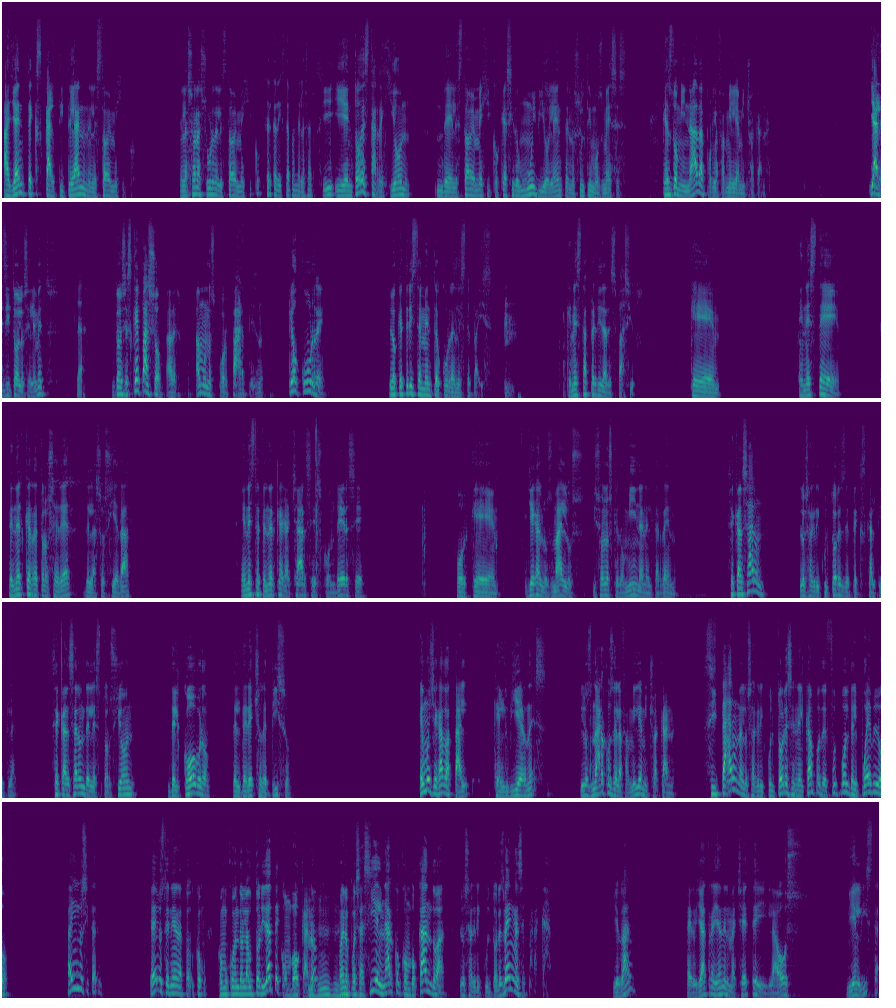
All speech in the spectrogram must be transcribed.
Allá en Texcaltitlán, en el Estado de México. En la zona sur del Estado de México. Cerca de Ixtapan de la Sal. Sí, y en toda esta región del Estado de México que ha sido muy violenta en los últimos meses, que es dominada por la familia michoacana. Ya les di todos los elementos. Claro. Entonces, ¿qué pasó? A ver, vámonos por partes, ¿no? ¿Qué ocurre? Lo que tristemente ocurre en este país. Que en esta pérdida de espacios, que en este tener que retroceder de la sociedad, en este tener que agacharse, esconderse, porque llegan los malos y son los que dominan el terreno. Se cansaron los agricultores de Texcaltitlán. Se cansaron de la extorsión, del cobro del derecho de piso. Hemos llegado a tal que el viernes los narcos de la familia michoacana citaron a los agricultores en el campo de fútbol del pueblo. Ahí los citaron. Y ahí los tenían a todos, como, como cuando la autoridad te convoca, ¿no? Bueno, pues así el narco convocando a los agricultores, vénganse para acá. Llegaron, pero ya traían el machete y la hoz bien lista.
